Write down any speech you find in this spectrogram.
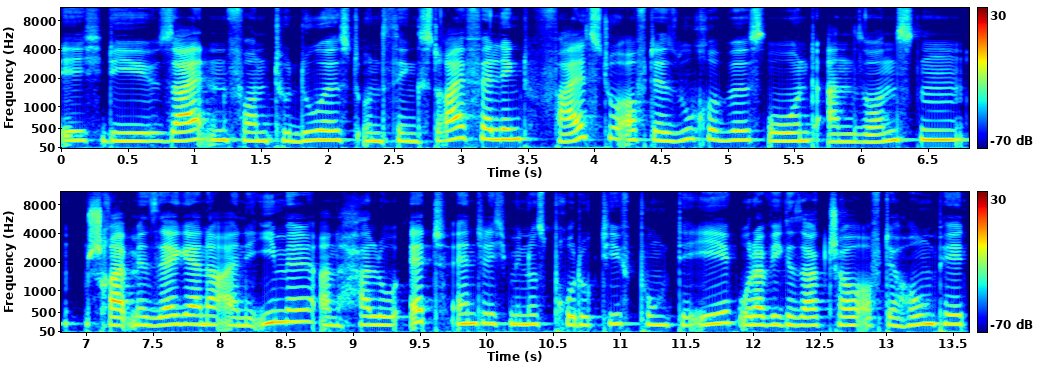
ich die Seiten von Todoist und Things 3 verlinkt, falls du auf der Suche bist. Und ansonsten schreib mir sehr gerne eine E-Mail an hallo endlich-produktiv.de oder wie gesagt, schau auf der Homepage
